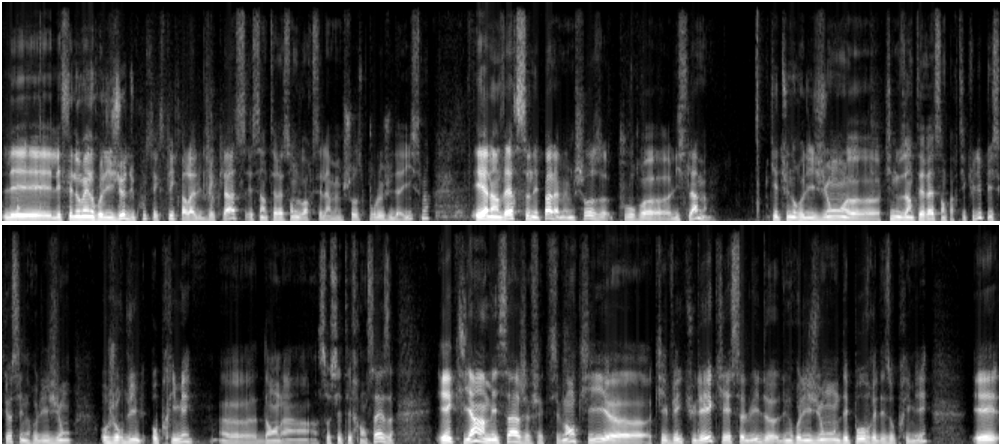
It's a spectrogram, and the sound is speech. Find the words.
les, phénomènes religieux, du coup, s'expliquent par la lutte de classe, et c'est intéressant de voir que c'est la même chose pour le judaïsme. Et à l'inverse, ce n'est pas la même chose pour euh, l'islam, qui est une religion euh, qui nous intéresse en particulier, puisque c'est une religion aujourd'hui opprimée euh, dans la société française et qui a un message effectivement qui, euh, qui est véhiculé, qui est celui d'une religion des pauvres et des opprimés. Et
